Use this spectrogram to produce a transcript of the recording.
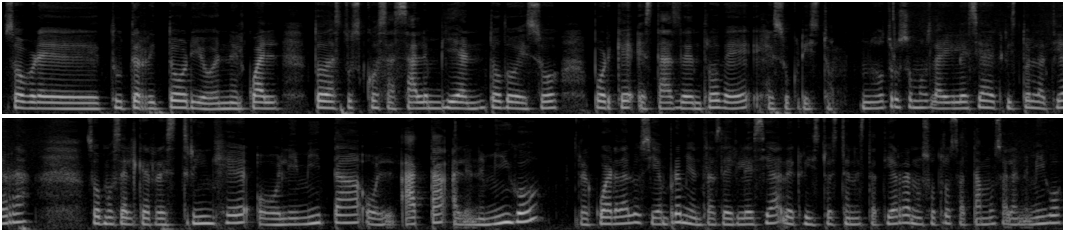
sobre tu territorio en el cual todas tus cosas salen bien, todo eso porque estás dentro de Jesucristo. Nosotros somos la iglesia de Cristo en la tierra, somos el que restringe o limita o ata al enemigo Recuérdalo siempre, mientras la iglesia de Cristo esté en esta tierra, nosotros atamos al enemigo,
